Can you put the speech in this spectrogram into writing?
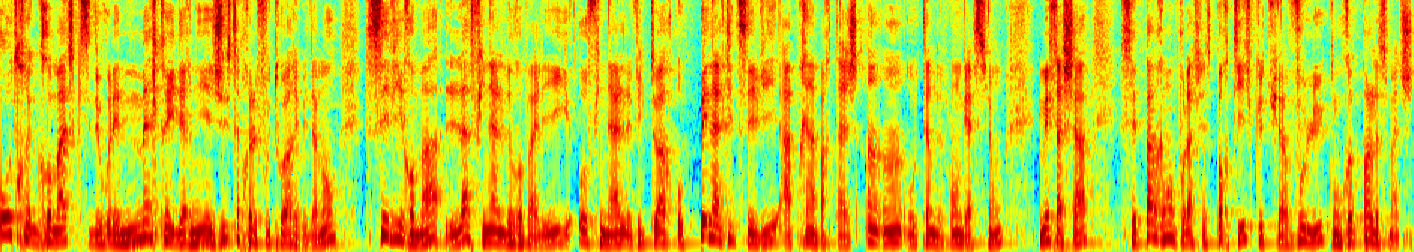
Autre gros match qui s'est déroulé mercredi dernier, juste après le foutoir évidemment, Séville-Roma, la finale d'Europa League. Au final, victoire au pénalty de Séville après un partage 1-1 au terme de prolongation. Mais Sacha, c'est pas vraiment pour l'aspect sportif que tu as voulu qu'on reparle de ce match.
